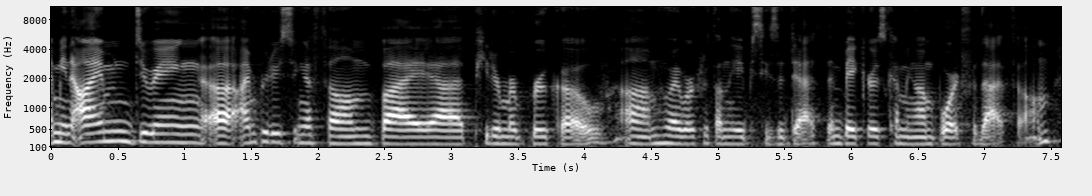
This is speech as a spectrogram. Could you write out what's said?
I mean, I'm doing, uh, I'm producing a film by uh, Peter Mabruco, um, who I worked with on the ABCs of Death, and Baker is coming on board for that film,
